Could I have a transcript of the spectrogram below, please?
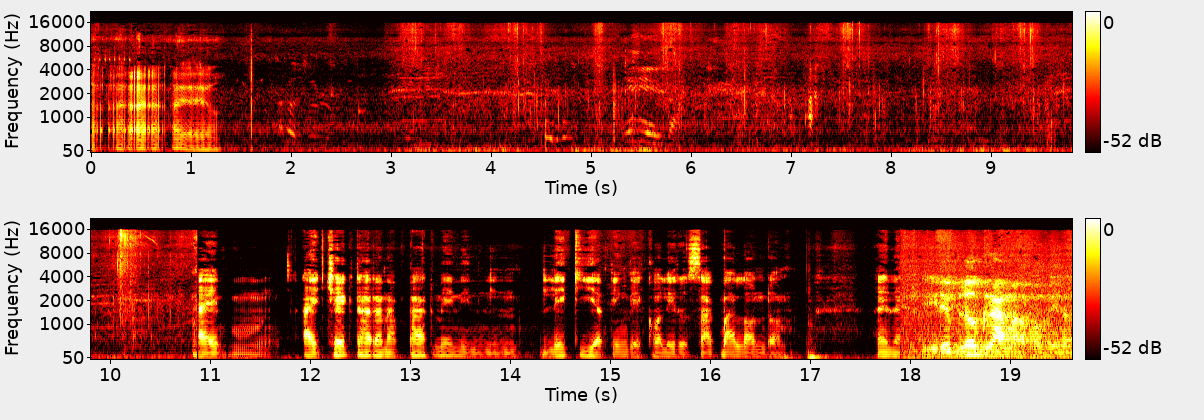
Ah, ah, ah, I I checked out an apartment in Lekki. I think they call it Osapa, London. And uh, you blow grammar for me now.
